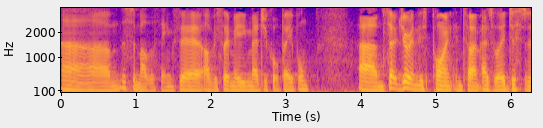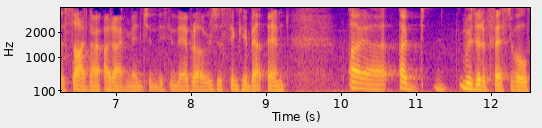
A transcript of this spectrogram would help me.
Um, there's some other things there, obviously, meeting magical people. Um, so during this point in time, actually, just as a side note, I don't mention this in there, but I was just thinking about then. I, uh, I was at a festival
